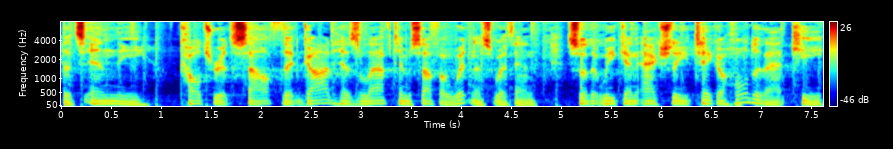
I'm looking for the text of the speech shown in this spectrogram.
that's in the culture itself that God has left Himself a witness within so that we can actually take a hold of that key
